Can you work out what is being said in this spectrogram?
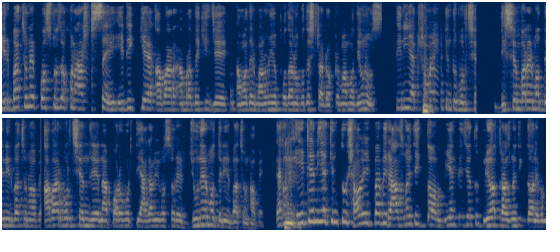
নির্বাচনের প্রশ্ন যখন আসছে এদিকে আবার আমরা দেখি যে আমাদের মাননীয় প্রধান উপদেষ্টা ডক্টর মোহাম্মদ ইউনুস তিনি একসময় কিন্তু বলছেন ডিসেম্বরের মধ্যে নির্বাচন হবে। আবার বলছেন যে না পরবর্তী আগামী বছরের জুনের মধ্যে নির্বাচন হবে। এখন এটা নিয়ে কিন্তু স্বাভাবিকভাবে রাজনৈতিক দল বিএনপি যেহেতু বৃহৎ রাজনৈতিক দল এবং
